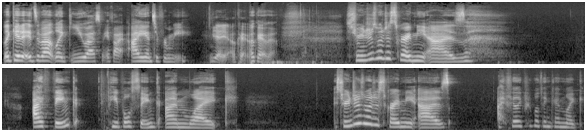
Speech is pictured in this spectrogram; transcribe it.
Like it, it's about like you ask me if I I answer for me. yeah, yeah, okay. Okay, okay. Strangers would describe me as I think people think I'm like strangers would describe me as I feel like people think I'm like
